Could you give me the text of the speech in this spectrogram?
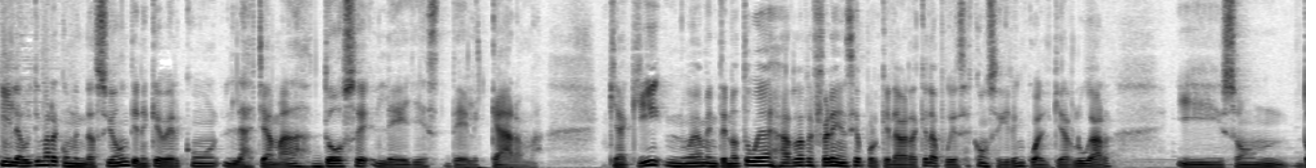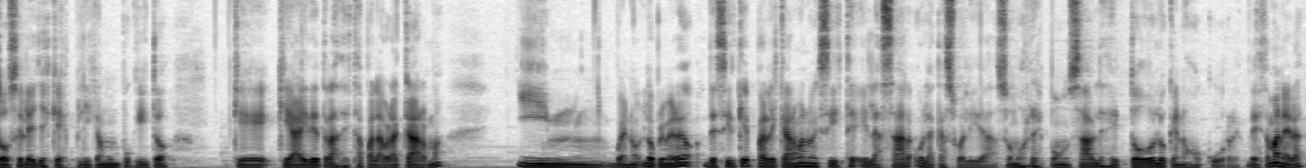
Y la última recomendación tiene que ver con las llamadas 12 leyes del karma. Que aquí nuevamente no te voy a dejar la referencia porque la verdad que la pudieses conseguir en cualquier lugar. Y son 12 leyes que explican un poquito qué, qué hay detrás de esta palabra karma. Y mm, bueno, lo primero decir que para el karma no existe el azar o la casualidad. Somos responsables de todo lo que nos ocurre. De esta manera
